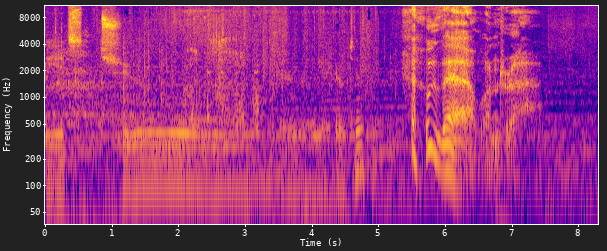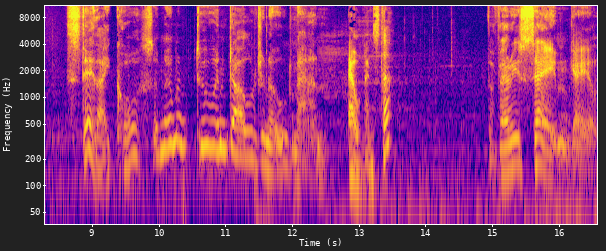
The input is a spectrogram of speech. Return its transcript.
leads to where we go to. Who there, wanderer? Stay thy course a moment to indulge an old man. Elminster? The very same, Gale.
